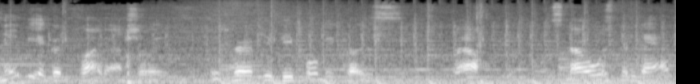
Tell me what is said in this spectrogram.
maybe a good flight actually. There's very few people because, well, snow was pretty bad.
